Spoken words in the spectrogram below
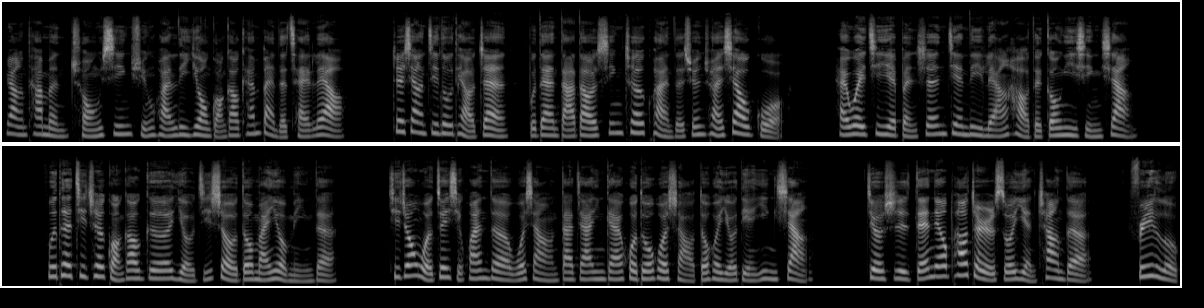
让他们重新循环利用广告看板的材料。这项纪录挑战不但达到新车款的宣传效果。还为企业本身建立良好的公益形象。福特汽车广告歌有几首都蛮有名的，其中我最喜欢的，我想大家应该或多或少都会有点印象，就是 Daniel Potter 所演唱的《Free Loop》。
